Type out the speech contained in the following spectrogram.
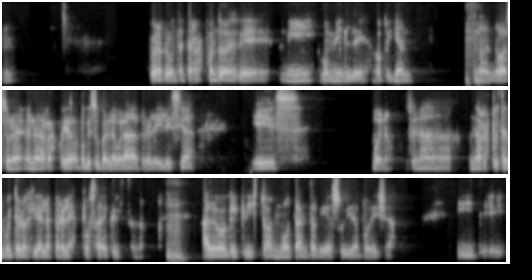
Mm. buena pregunta. Te respondo desde mi humilde opinión. No, no va a ser una, una respuesta tampoco súper elaborada, pero la iglesia es, bueno, suena una respuesta muy teológica, pero la esposa de Cristo, ¿no? Algo que Cristo amó tanto que dio su vida por ella y,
